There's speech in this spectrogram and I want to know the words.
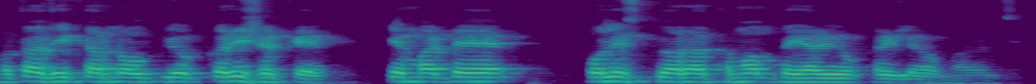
મતાધિકારનો ઉપયોગ કરી શકે એ માટે પોલીસ દ્વારા તમામ તૈયારીઓ કરી લેવામાં આવેલ છે.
